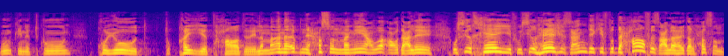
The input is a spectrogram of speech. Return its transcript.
ممكن تكون قيود تقيد حاضري. لما أنا ابني حصن منيع وأقعد عليه وصير خايف ويصير هاجس عندي كيف بدي حافظ على هذا الحصن.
